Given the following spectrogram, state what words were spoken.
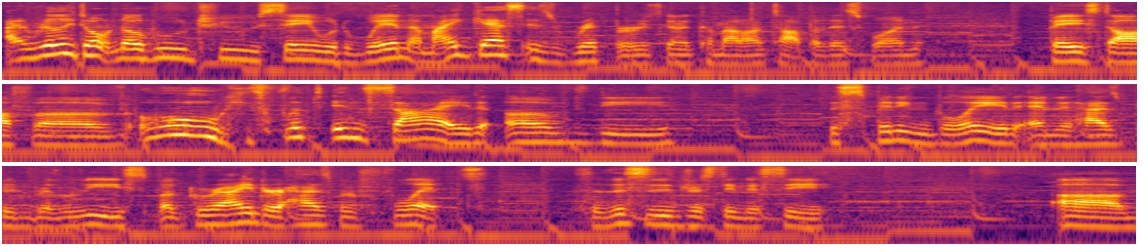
I really don't know who to say would win. My guess is Ripper is going to come out on top of this one, based off of, oh, he's flipped inside of the the spinning blade, and it has been released, but Grinder has been flipped, so this is interesting to see. Um,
